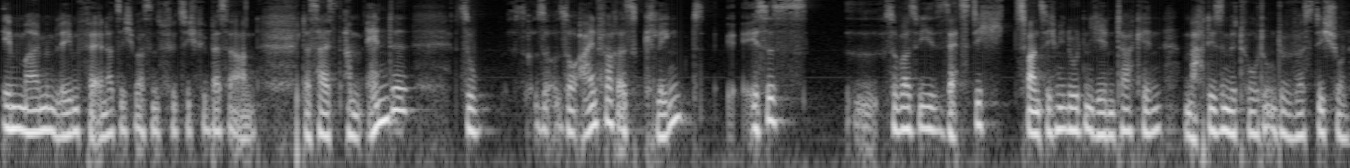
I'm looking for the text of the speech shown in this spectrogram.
in meinem Leben verändert sich was und es fühlt sich viel besser an. Das heißt, am Ende, so, so, so einfach es klingt, ist es sowas wie, setz dich 20 Minuten jeden Tag hin, mach diese Methode und du wirst dich schon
